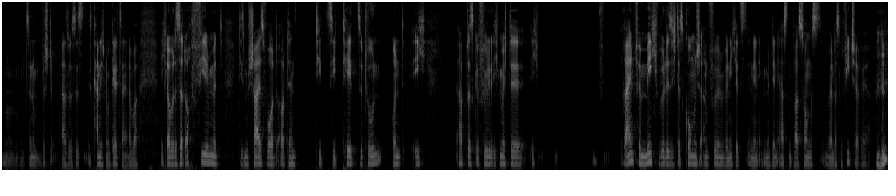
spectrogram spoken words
mm, zu einem bestimmten, also es, ist, es kann nicht nur Geld sein, aber ich glaube, das hat auch viel mit diesem Scheißwort Authentizität zu tun und ich habe das Gefühl, ich möchte, ich rein für mich würde sich das komisch anfühlen, wenn ich jetzt in den, mit den ersten paar Songs, wenn das ein Feature wäre. Mhm.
